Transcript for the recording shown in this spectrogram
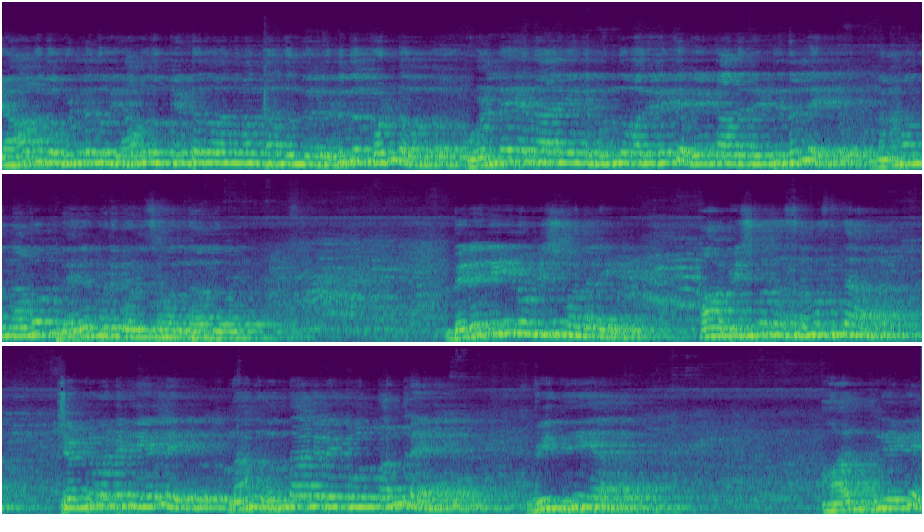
ಯಾವುದು ಒಳ್ಳೆಯದು ಯಾವುದು ಕೆಟ್ಟದು ಅನ್ನುವಂಥದ್ದನ್ನು ತಿಳಿದುಕೊಂಡು ಒಳ್ಳೆಯ ದಾರಿಯಲ್ಲಿ ಮುಂದುವರಿಯಲಿಕ್ಕೆ ಬೇಕಾದ ನಿಟ್ಟಿನಲ್ಲಿ ನಮ್ಮನ್ನು ನಾವು ಪ್ರೇರೇಪಣೆಗೊಳಿಸುವಂಥದ್ದು. ಬೆರೆ ನೀನು ವಿಶ್ವದಲ್ಲಿ ಆ ವಿಶ್ವದ ಸಮಸ್ತ ಚಟುವಟಿಕೆಯಲ್ಲಿ ನಾನು ಒಂದಾಗಬೇಕು ಅಂತಂದ್ರೆ ವಿಧಿಯ ಆಜ್ಞೆಗೆ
